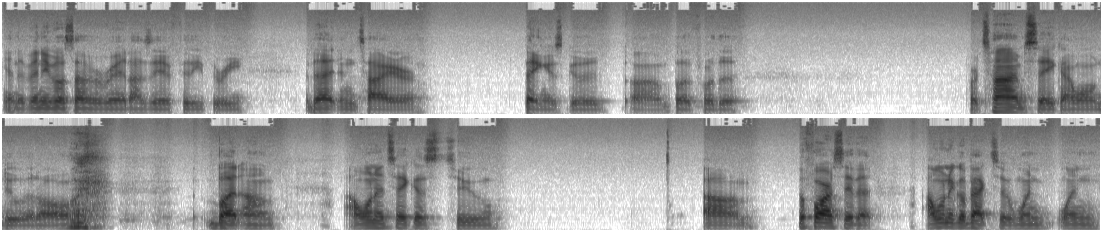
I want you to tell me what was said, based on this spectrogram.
And if any of us have ever read Isaiah 53, that entire thing is good. Um, but for the for time's sake, I won't do it all. but um, I want to take us to um, before I say that, I want to go back to when, when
